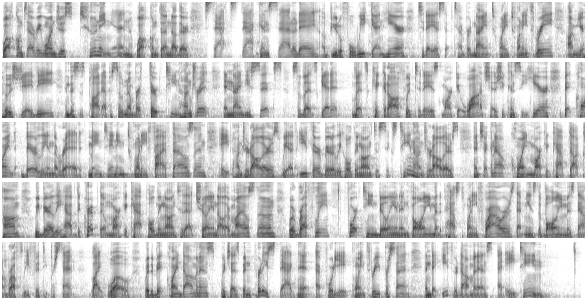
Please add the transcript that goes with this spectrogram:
Welcome to everyone just tuning in. Welcome to another Stacking Saturday, a beautiful weekend here. Today is September 9th, 2023. I'm your host, JV, and this is pod episode number 1396. So let's get it. Let's kick it off with today's market watch. As you can see here, Bitcoin barely in the red, maintaining $25,800. We have Ether barely holding on to $1,600. And checking out coinmarketcap.com, we barely have the crypto market cap holding on to that dollar milestone. We're roughly 14 billion in volume in the past 24 hours. That means the volume is down roughly 50%. Like, whoa, with the Bitcoin dominance, which has been pretty stagnant at 48.3%, and the Ether dominance at 18.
